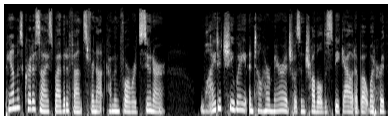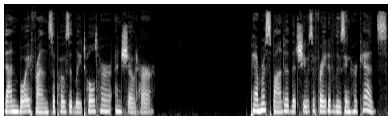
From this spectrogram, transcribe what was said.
Pam is criticized by the defense for not coming forward sooner. Why did she wait until her marriage was in trouble to speak out about what her then boyfriend supposedly told her and showed her? Pam responded that she was afraid of losing her kids,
